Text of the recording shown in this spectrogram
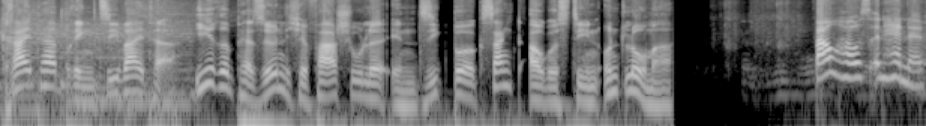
Kreiter bringt Sie weiter. Ihre persönliche Fahrschule in Siegburg, St. Augustin und Lohmar. Bauhaus in Hennef.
